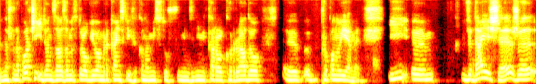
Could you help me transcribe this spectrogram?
w naszym raporcie, idąc za, za metodologią amerykańskich ekonomistów, między innymi Carol Corrado, proponujemy. I wydaje się, że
